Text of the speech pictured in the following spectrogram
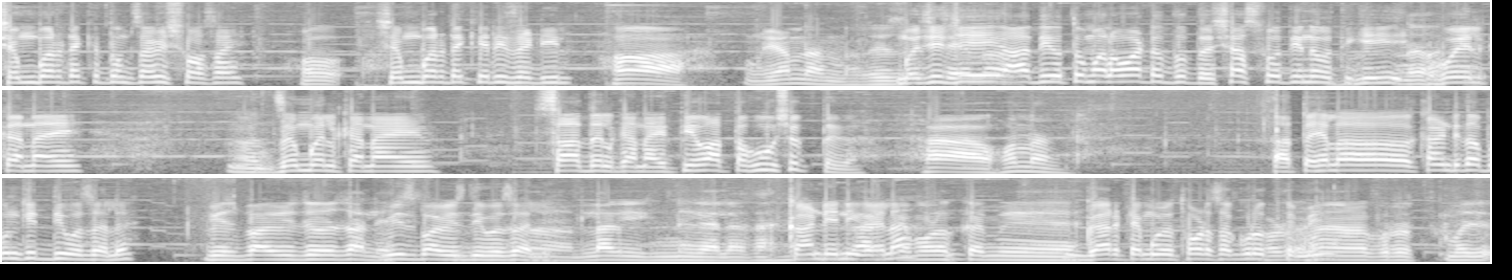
शंभर टक्के तुमचा विश्वास आहे? हो. शंभर टक्के रिझल्ट येईल? हा म्हणजे जे. आधी तुम्हाला वाटत होतं शाश्वती नव्हती की होईल का नाही जमल का नाही साधल का नाही ते आता होऊ शकतं का? हा होणार आता ह्याला कांडीत आपण किती दिवस झालं? वीस बावीस दिवस झाले. वीस बावीस दिवस झाले. हा, लागली निघायला आता. कांडी निघायला? कमी गारट्यामुळे थोडासा ग्रोथ कमी हा, growth म्हणजे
